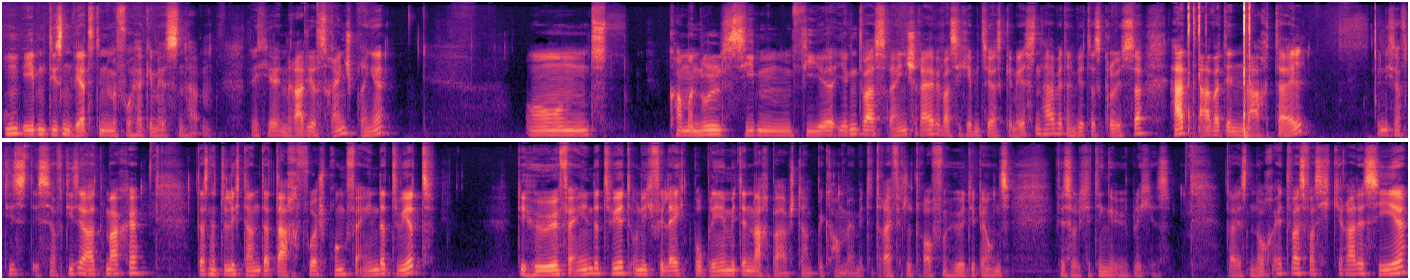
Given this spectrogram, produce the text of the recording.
um eben diesen Wert, den wir vorher gemessen haben. Wenn ich hier in den Radius reinspringe und 0,074 irgendwas reinschreibe, was ich eben zuerst gemessen habe, dann wird das größer. Hat aber den Nachteil, wenn ich auf, dies, auf diese Art mache, dass natürlich dann der Dachvorsprung verändert wird, die Höhe verändert wird und ich vielleicht Probleme mit dem Nachbarabstand bekomme, mit der Dreivierteltraufenhöhe, die bei uns für solche Dinge üblich ist. Da ist noch etwas, was ich gerade sehe.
